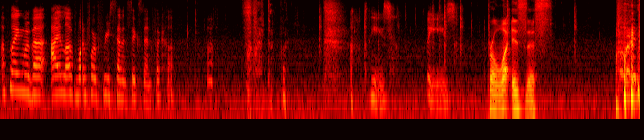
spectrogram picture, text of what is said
I'm playing with uh, I love one four three seven six. Then fuck off. What the fuck? Oh, please, please. Bro, what is this? Fucking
